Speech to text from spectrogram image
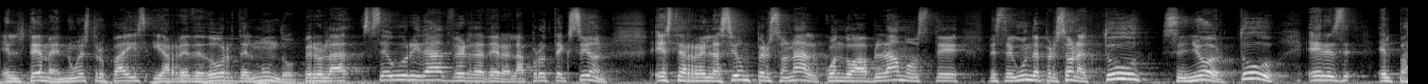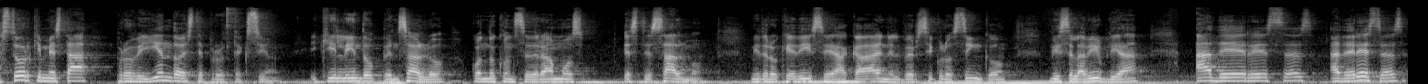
el tema en nuestro país y alrededor del mundo. Pero la seguridad verdadera, la protección, esta relación personal, cuando hablamos de, segunda persona, tú, Señor, tú eres el pastor que me está proveyendo esta protección. Y qué lindo pensarlo cuando consideramos este salmo. Mire lo que dice acá en el versículo 5, dice la Biblia, aderezas, aderezas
